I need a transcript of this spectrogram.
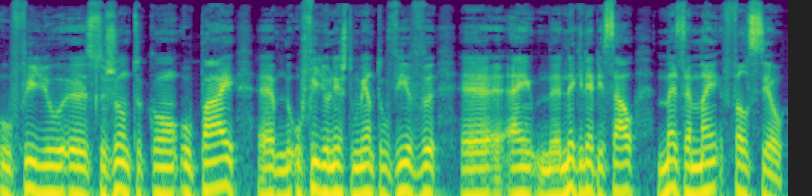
o filho se junte com o pai. O filho, neste momento, vive na Guiné-Bissau, mas a mãe faleceu.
